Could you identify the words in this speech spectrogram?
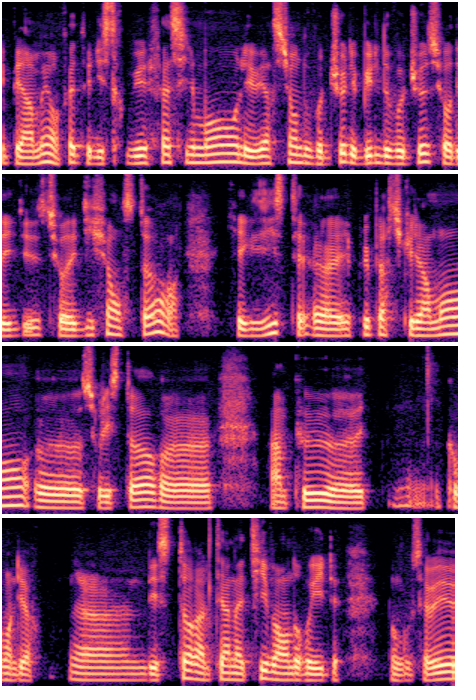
qui permet en fait de distribuer facilement les versions de votre jeu, les builds de votre jeu sur des sur les différents stores qui existent et plus particulièrement sur les stores un peu comment dire euh, des stores alternatives à Android. Donc vous savez,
